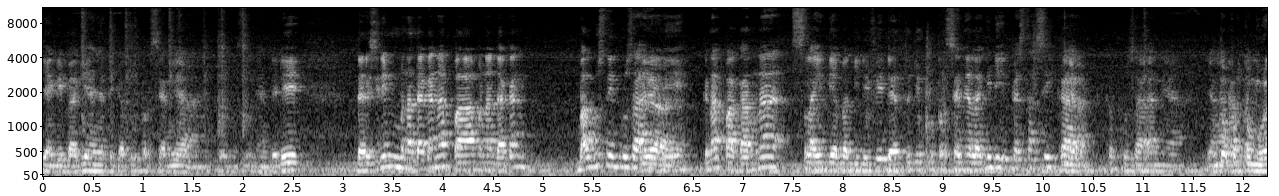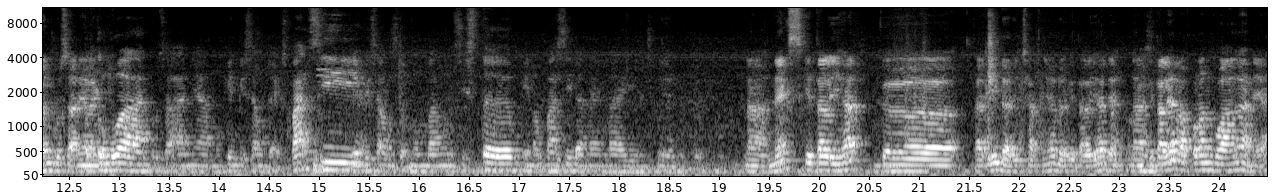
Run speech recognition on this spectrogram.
yang dibagi hanya 30 persennya. Iya. Itu mestinya. Jadi dari sini menandakan apa? Menandakan bagus nih perusahaan Iya. ini. Kenapa? Karena selain dia bagi dividen, 70 persennya lagi diinvestasikan Iya. ke perusahaannya. Untuk akan- pertumbuhan perusahaannya lagi. pertumbuhan perusahaannya mungkin bisa untuk ekspansi, Iya. bisa untuk membangun sistem, inovasi dan lain-lain. Iya. Nah, next kita lihat ke tadi dari chartnya udah kita lihat ya. Nah, kita lihat laporan keuangan ya.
